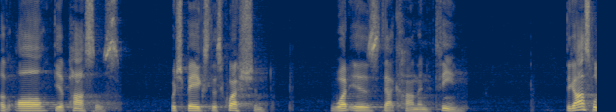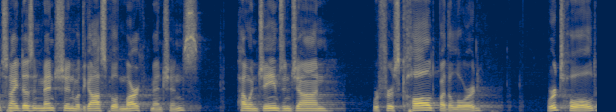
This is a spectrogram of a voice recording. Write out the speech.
of all the apostles, which begs this question what is that common theme? The gospel tonight doesn't mention what the gospel of Mark mentions how when James and John were first called by the Lord, we're told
